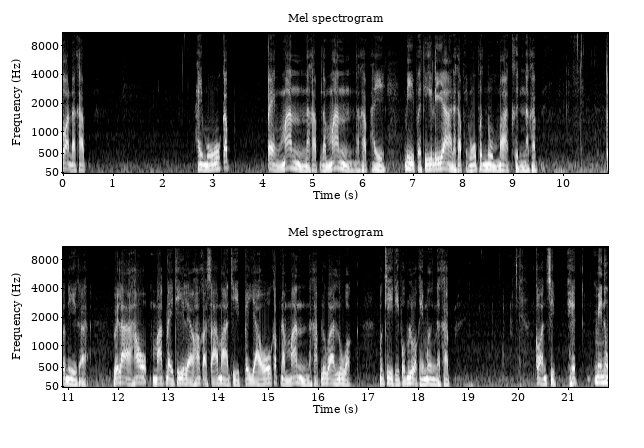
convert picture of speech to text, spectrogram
ก่อนนะครับ ให้หมูกับแป้งมันนะครับน้ำมันนะครับ ให้มีปฏิกิริยานะครับ ให้หมูเพิ่นนุ่มมากขึ้นนะครับ ตัวนี้ก็เวลาเฮามักได้ที่แล้วเฮาก็สามารถที่ไปเยากับน้ำมันนะครับ หรือว่าลวกเมื่อกี้ที่ผมลวกให้มึงนะครับ ก่อนสิบเฮ็ดเมนู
